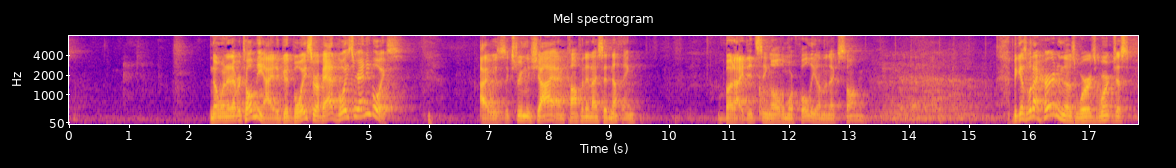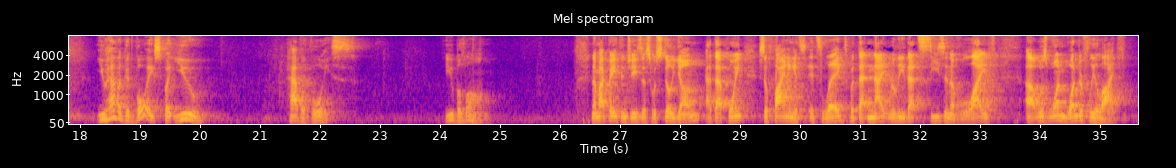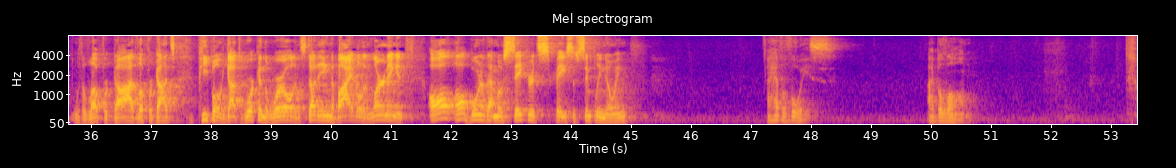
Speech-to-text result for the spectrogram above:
No one had ever told me I had a good voice or a bad voice or any voice. I was extremely shy. I'm confident I said nothing. But I did sing all the more fully on the next song. because what I heard in those words weren't just, you have a good voice, but you have a voice. You belong. Now, my faith in Jesus was still young at that point, still finding its, its legs, but that night, really, that season of life uh, was one wonderfully alive with a love for God, love for God's people and God's work in the world, and studying the Bible and learning, and all, all born of that most sacred space of simply knowing I have a voice, I belong.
